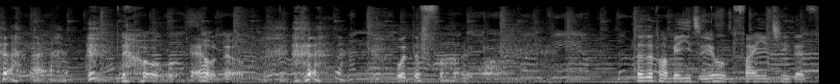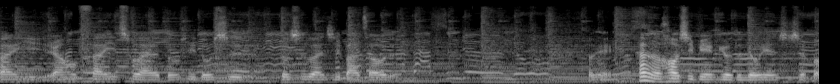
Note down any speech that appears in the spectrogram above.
no, hell no. What the fuck? 他在旁边一直用翻译器在翻译，然后翻译出来的东西都是都是乱七八糟的。OK，他很好奇别人给我的留言是什么。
